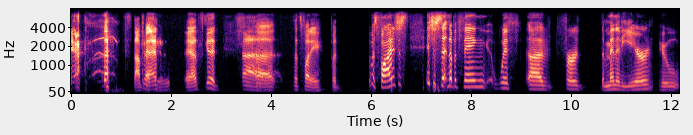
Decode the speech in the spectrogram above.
yeah. It's not bad. Yeah, it's good. Uh, Uh, that's funny, but it was fine. It's just it's just setting up a thing with uh for the men of the year who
